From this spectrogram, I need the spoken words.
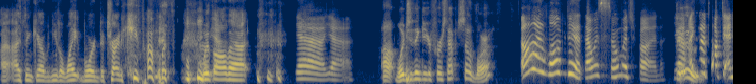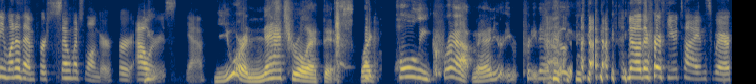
I I think I would need a whiteboard to try to keep up with with Yeah. all that. yeah, yeah. Uh, what'd you think of your first episode, Laura? Oh, I loved it. That was so much fun. Yeah, I Dude. could have talked to any one of them for so much longer, for hours. Yeah. You are a natural at this. Like, holy crap, man! You're you're pretty damn good. no, there were a few times where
